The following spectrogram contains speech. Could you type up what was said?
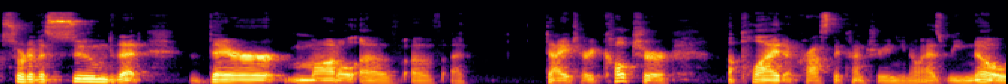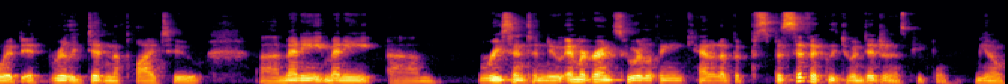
sort of assumed that their model of of a dietary culture applied across the country, and you know, as we know, it, it really didn't apply to uh, many many um, recent and new immigrants who are living in Canada, but specifically to Indigenous people. You know,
